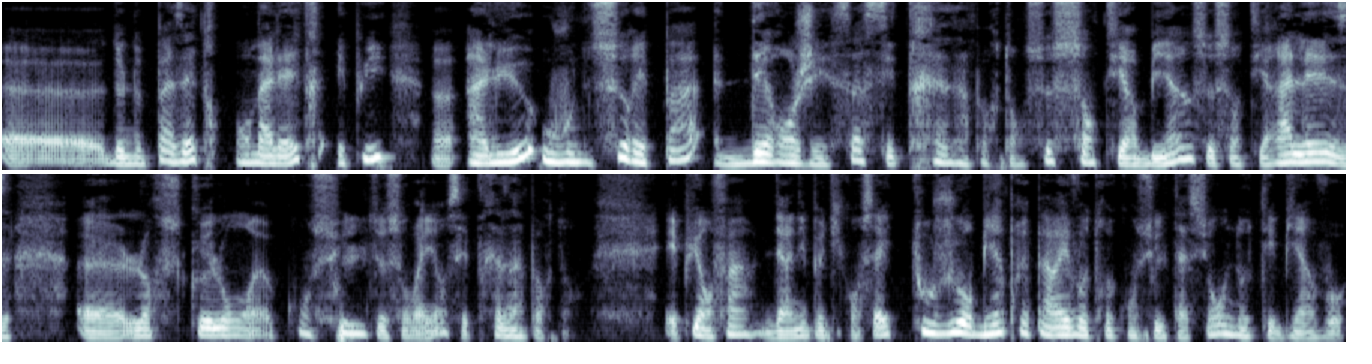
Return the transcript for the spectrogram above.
euh, de ne pas être en mal-être et puis euh, un lieu où vous ne serez pas dérangé. Ça, c'est très important. Se sentir bien, se sentir à l'aise lorsque l'on consulte son voyant, c'est très important. Et puis enfin, dernier petit conseil, toujours bien préparer votre consultation, notez bien vos,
